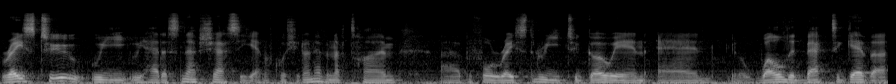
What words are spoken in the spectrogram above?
race two, we, we had a snap chassis, and of course you don't have enough time uh, before race three to go in and you know weld it back together.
